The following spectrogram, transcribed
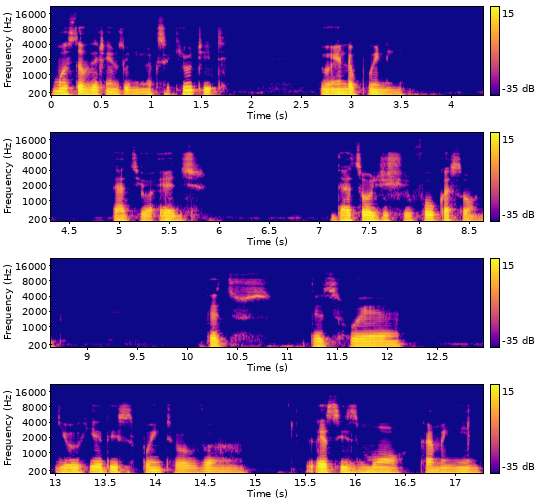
most of the times when you execute it you end up winning. That's your edge. That's what you should focus on. That's that's where you hear this point of uh, less is more coming in.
